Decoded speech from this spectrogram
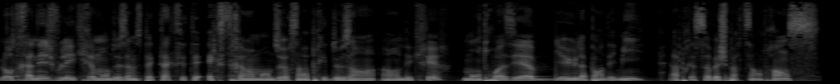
l'autre année, je voulais écrire mon deuxième spectacle, c'était extrêmement dur. Ça m'a pris deux ans avant de l'écrire. Mon troisième, il y a eu la pandémie. Après ça, ben, je suis parti en France.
